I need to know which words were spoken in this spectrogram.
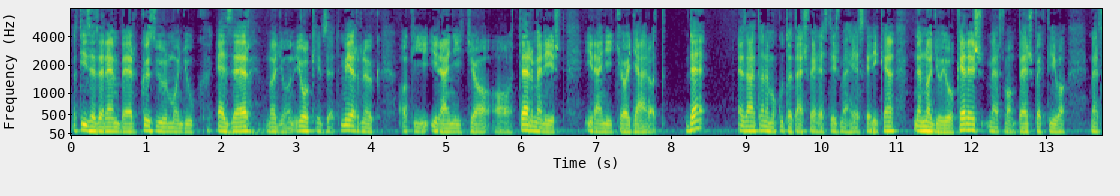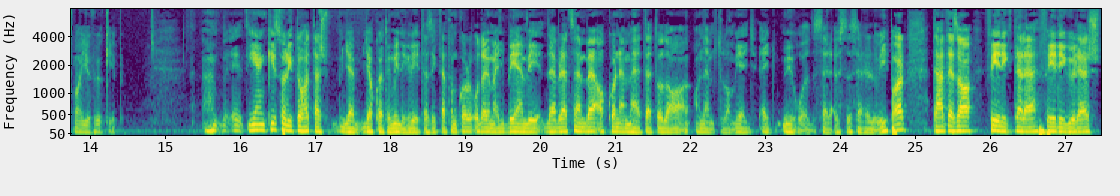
A tízezer ember közül mondjuk ezer nagyon jól képzett mérnök, aki irányítja a termelést, irányítja a gyárat. De ezáltal nem a kutatásfejlesztésben helyezkedik el, nem nagyon jól keres, mert van perspektíva, mert van jövőkép ilyen kiszorító hatás ugye gyakorlatilag mindig létezik, tehát amikor oda jön egy BMW Debrecenbe, akkor nem mehetett oda a, a nem tudom egy, egy műhold összeszerelő ipar. Tehát ez a félig tele, félig üres,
